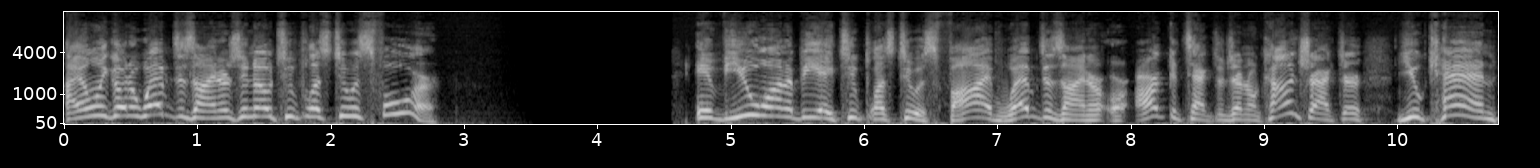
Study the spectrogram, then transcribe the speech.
I only go to web designers who know 2 plus 2 is 4. If you want to be a 2 plus 2 is 5 web designer or architect or general contractor, you can.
